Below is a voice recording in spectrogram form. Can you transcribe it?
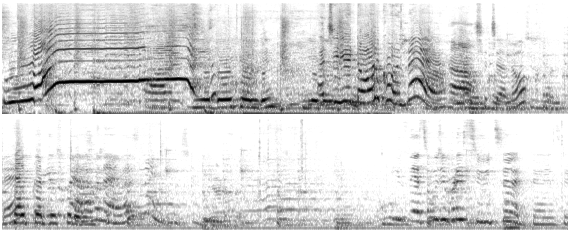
और ये डोर खोल दे ये अच्छा ये डोर खोलना है अच्छा चलो खोलते हैं हेल्प कर दे उसको ऐसे मुझे बड़े स्वीट से लगते हैं ऐसे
